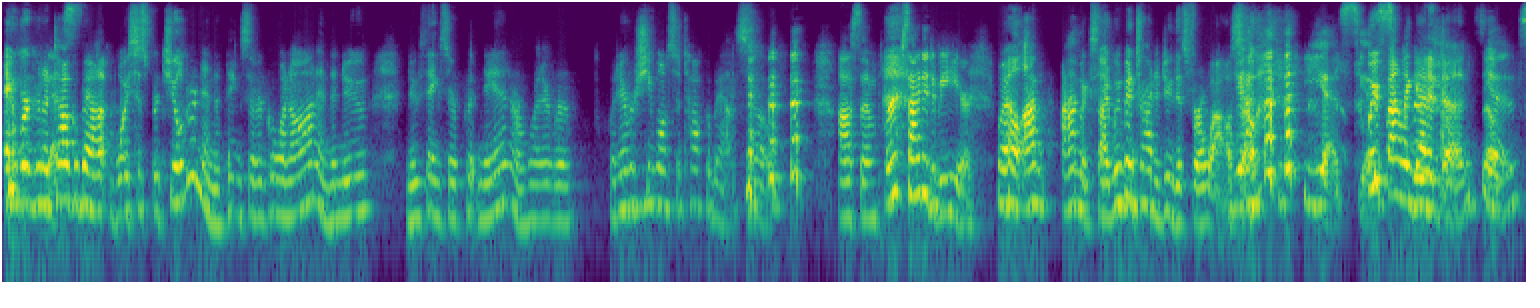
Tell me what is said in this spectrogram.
and we're gonna talk about Voices for Children and the things that are going on and the new, new things they're putting in or whatever, whatever she wants to talk about. So, Awesome. We're excited to be here. well, I'm, I'm excited. We've been trying to do this for a while, so yes. we finally got it done. So, Yes.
